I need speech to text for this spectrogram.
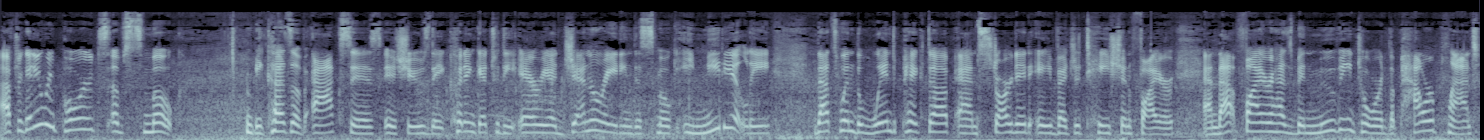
after getting reports of smoke because of access issues, they couldn't get to the area generating the smoke immediately. That's when the wind picked up and started a vegetation fire. And that fire has been moving toward the power plant.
